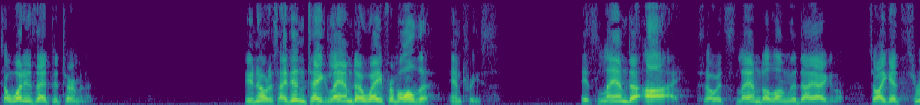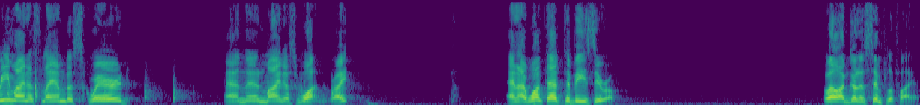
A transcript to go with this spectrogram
So what is that determinant? You notice I didn't take lambda away from all the entries. It's lambda i, so it's lambda along the diagonal. So I get 3 minus lambda squared and then minus 1, right? And I want that to be 0. Well, I'm going to simplify it.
